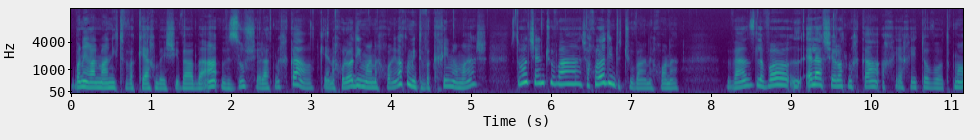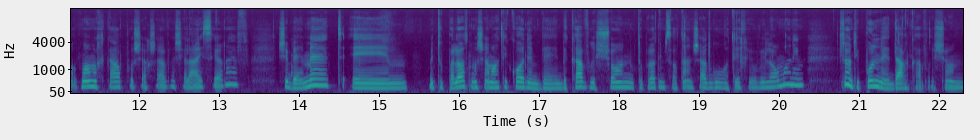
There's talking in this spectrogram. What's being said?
בוא נראה על מה נתווכח בישיבה הבאה, וזו שאלת מחקר, כי אנחנו לא יודעים מה נכון. אם אנחנו מתווכחים ממש, זאת אומרת שאין תשובה, שאנחנו לא יודעים את התשובה הנכונה. ואז לבוא, אלה השאלות מחקר הכי הכי טובות, כמו, כמו המחקר פה שעכשיו של ה-ICRF, שבאמת אה, מטופלות, כמו שאמרתי קודם, בקו ראשון, מטופלות עם סרטן שד גרורתי חיובי להורמונים, יש לנו טיפול נהדר קו ראשון.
